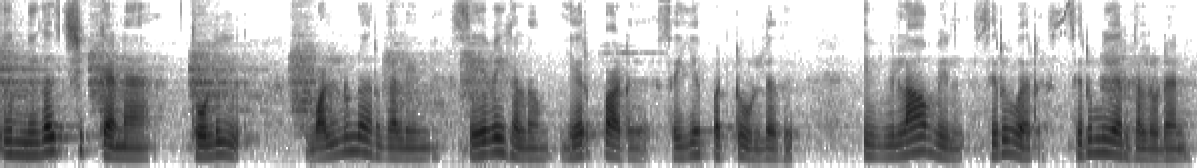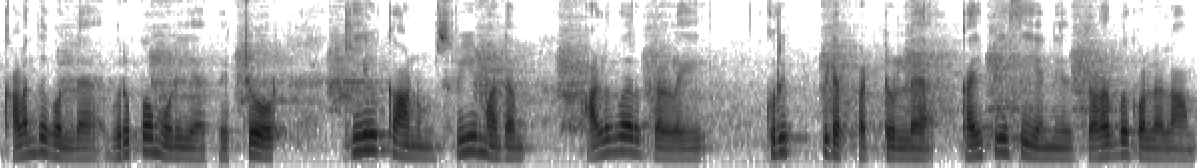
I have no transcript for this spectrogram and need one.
இந்நிகழ்ச்சிக்கென தொழில் வல்லுநர்களின் சேவைகளும் ஏற்பாடு செய்யப்பட்டு உள்ளது. இவ்விழாவில் சிறுவர் சிறுமியர்களுடன் கலந்து கொள்ள விருப்பமுடைய பெற்றோர் கீழ்காணும் ஸ்ரீமடம் அலுவலர்களை குறிப்பிடப்பட்டுள்ள கைபேசி எண்ணில் தொடர்பு கொள்ளலாம்.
